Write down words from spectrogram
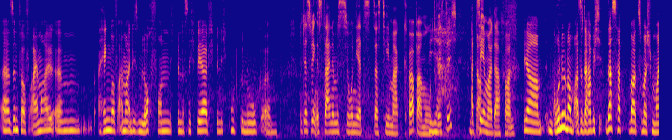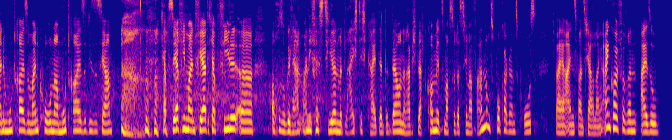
äh, sind wir auf einmal, ähm, hängen wir auf einmal in diesem Loch von, ich bin das nicht wert, ich bin nicht gut genug. Ähm, und deswegen ist deine Mission jetzt das Thema Körpermut, ja. richtig? Erzähl ja. mal davon. Ja, im Grunde genommen, also da habe ich, das hat, war zum Beispiel meine Mutreise, meine Corona-Mutreise dieses Jahr. Ich habe sehr viel mein Pferd, ich habe viel äh, auch so gelernt, manifestieren mit Leichtigkeit. Da, da, da. Und dann habe ich gedacht, komm, jetzt machst du das Thema Verhandlungspoker ganz groß. Ich war ja 21 Jahre lang Einkäuferin, also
